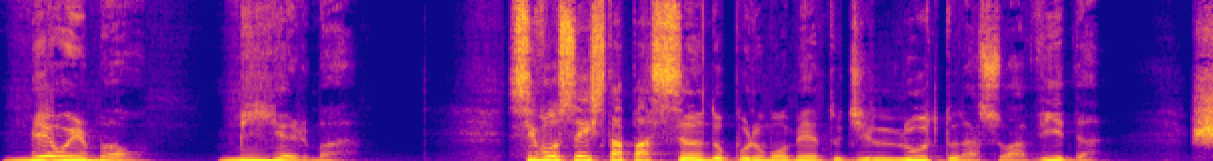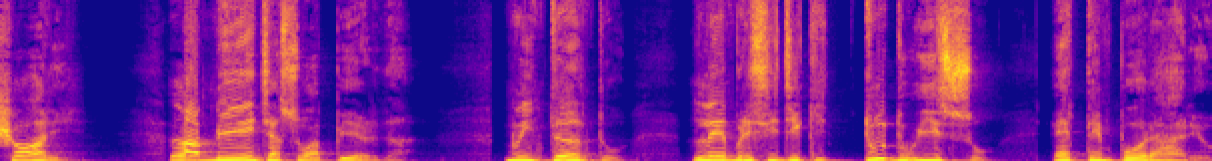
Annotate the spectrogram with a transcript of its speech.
Meu irmão, minha irmã, se você está passando por um momento de luto na sua vida, chore, lamente a sua perda. No entanto, lembre-se de que tudo isso é temporário.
